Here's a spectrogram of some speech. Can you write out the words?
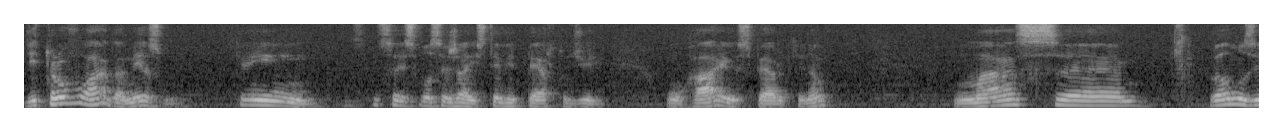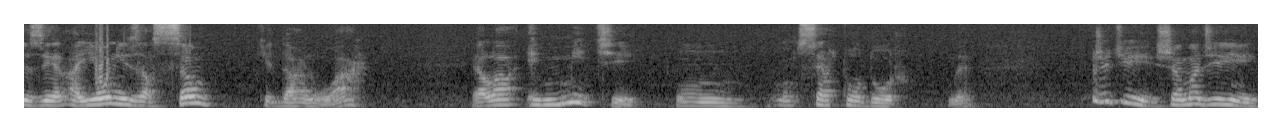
de trovoada mesmo. Quem, não sei se você já esteve perto de um raio, espero que não, mas é, vamos dizer, a ionização que dá no ar, ela emite um, um certo odor, né? A gente chama de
